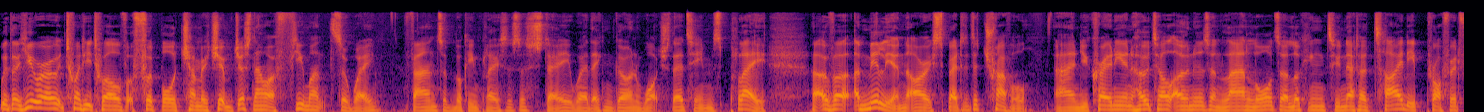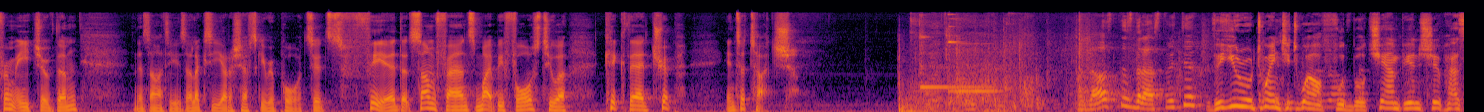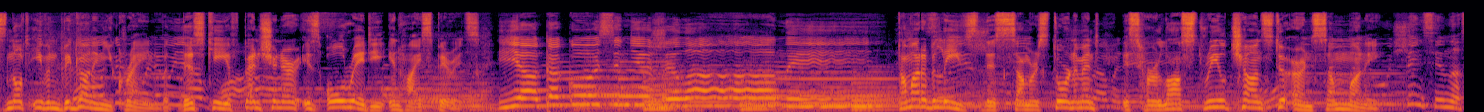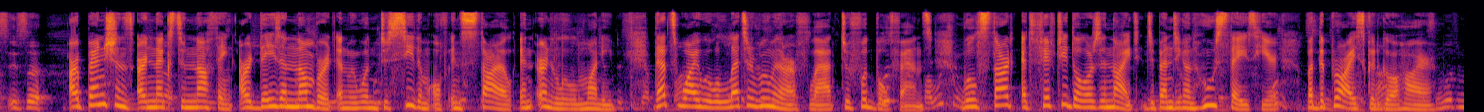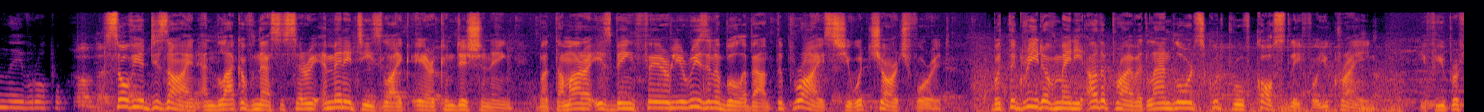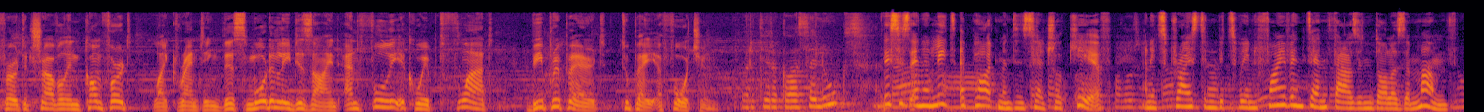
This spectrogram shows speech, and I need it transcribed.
With the Euro 2012 Football Championship just now a few months away, fans are booking places to stay where they can go and watch their teams play. Uh, over a million are expected to travel, and Ukrainian hotel owners and landlords are looking to net a tidy profit from each of them. And as RT's Alexei Yaroshevsky reports, it's feared that some fans might be forced to uh, kick their trip into touch. Пожалуйста, здравствуйте. The Euro 2012 football championship has not even begun in Ukraine, but this Kiev pensioner is already in high spirits. Я как осень нежеланный. Tamara believes this summer's tournament is her last real chance to earn some money. Our pensions are next to nothing, our days are numbered and we want to see them off in style and earn a little money. That's why we will let a room in our flat to football fans. We'll start at $50 a night, depending on who stays here, but the price could go higher. Soviet design and lack of necessary amenities like air conditioning, but Tamara is being fairly reasonable about the price she would charge for it. But the greed of many other private landlords could prove costly for Ukraine. If you prefer to travel in comfort, like renting this modernly designed and fully equipped flat, be prepared to pay a fortune. This is an elite apartment in central Kiev, and it's priced in between five and ten thousand dollars a month.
